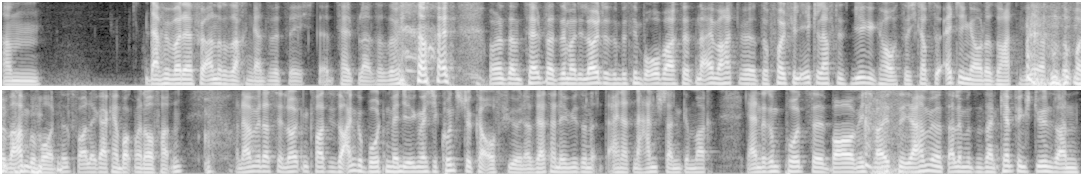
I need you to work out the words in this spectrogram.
Ähm, Dafür war der für andere Sachen ganz witzig, der Zeltplatz. Also wir haben halt von unserem Zeltplatz immer die Leute so ein bisschen beobachtet. Und einmal hatten wir so voll viel ekelhaftes Bier gekauft. So, ich glaube, so Oettinger oder so hatten wir, was dann so voll warm geworden ist, weil alle gar keinen Bock mehr drauf hatten. Und da haben wir das den Leuten quasi so angeboten, wenn die irgendwelche Kunststücke aufführen. Also er hat dann irgendwie so, eine, einer hat einen Handstand gemacht, der andere einen Purzelbaum, ich weiß nicht. Da haben wir uns alle mit unseren Campingstühlen so an,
